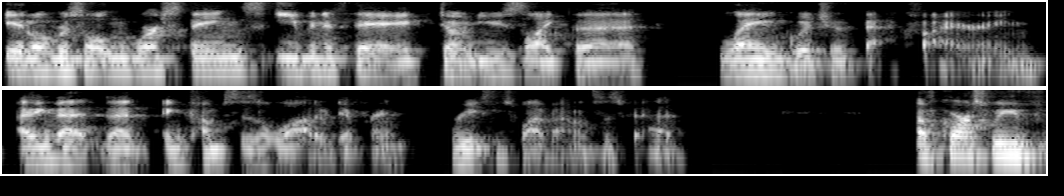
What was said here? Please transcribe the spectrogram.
it'll result in worse things, even if they don't use like the language of backfiring. I think that that encompasses a lot of different reasons why violence is bad. Of course, we've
